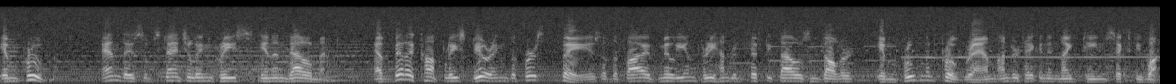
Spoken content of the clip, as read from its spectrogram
improvement, and a substantial increase in endowment have been accomplished during the first phase of the $5,350,000 improvement program undertaken in 1961.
